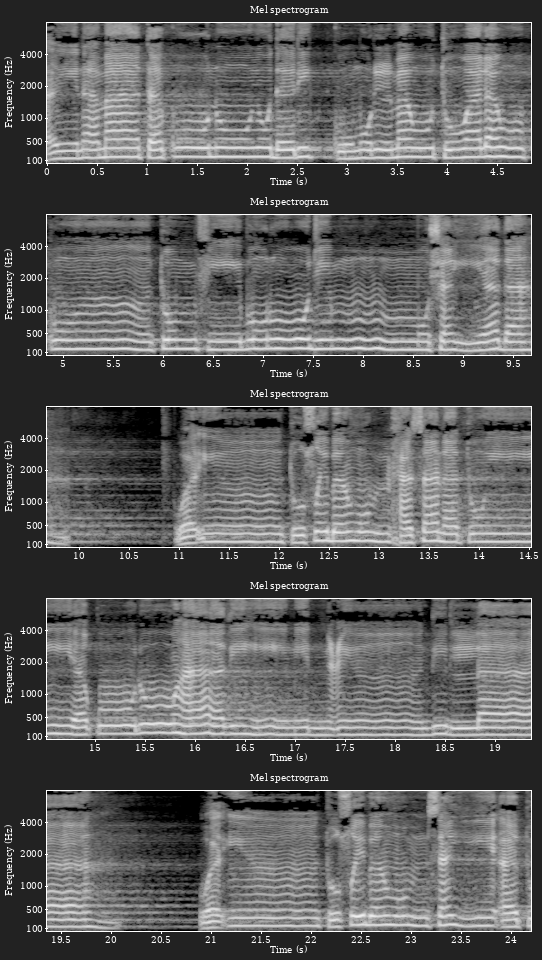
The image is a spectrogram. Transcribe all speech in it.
اينما تكونوا يدرككم الموت ولو كنتم في بروج مشيده وان تصبهم حسنه يقولوا هذه من عند الله وان تصبهم سيئه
